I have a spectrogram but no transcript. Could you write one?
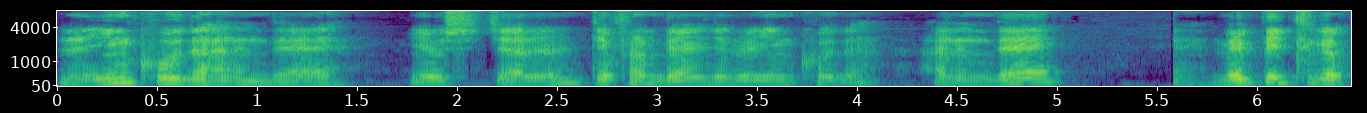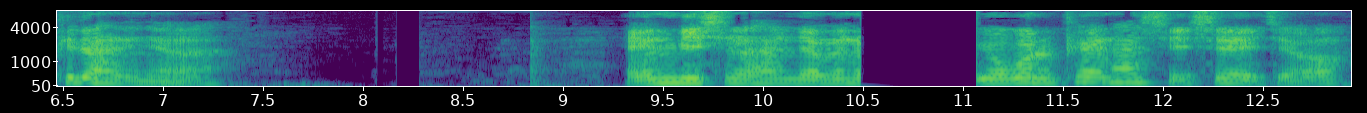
인코드 하는데, 이 숫자를 different value를 인코드 하는데, 몇 비트가 필요하느냐. Nbit을 하려면 요거를 표현할 수 있어야죠.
